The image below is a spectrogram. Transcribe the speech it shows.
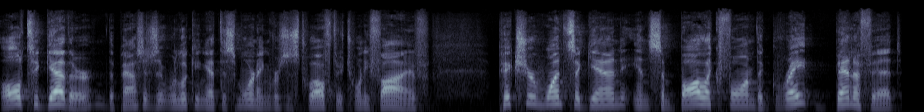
Altogether, the passage that we're looking at this morning, verses 12 through 25, picture once again in symbolic form the great benefit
